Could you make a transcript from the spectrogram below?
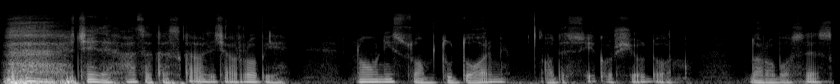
cei de față căscau, zicea Robi, nouă ni somn, tu dormi? O, desigur, și eu dorm, doar obosesc.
